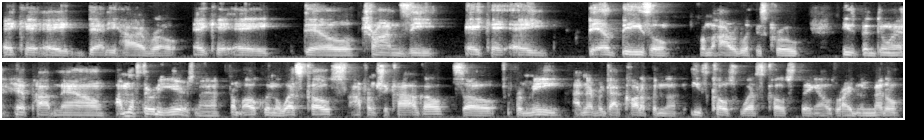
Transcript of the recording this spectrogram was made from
aka Daddy Hiero, aka Del Tronzi, aka Del Diesel from the Hieroglyphics crew. He's been doing hip hop now almost 30 years, man. From Oakland, the West Coast. I'm from Chicago. So for me, I never got caught up in the East Coast, West Coast thing. I was right in the middle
